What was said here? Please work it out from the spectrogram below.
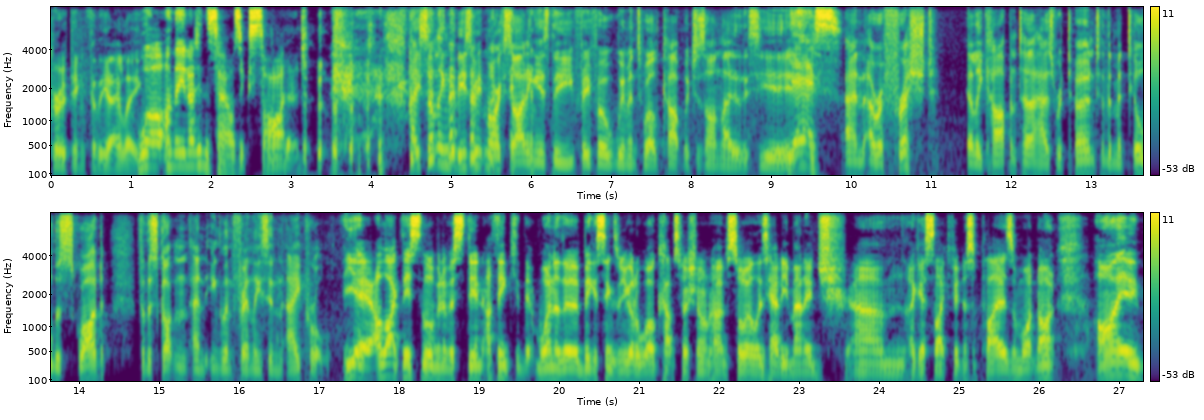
grouping for the A League. Well, I mean, I didn't say I was excited. hey, something that is a bit more exciting is the FIFA Women's World Cup, which is on later this year. Yes. And a refreshed Ellie Carpenter has returned to the Matildas squad for the Scotland and England friendlies in April. Yeah, I like this. A little bit of a stint. I think that one of the biggest things when you've got a World Cup, especially on home soil, is how do you manage, um, I guess, like fitness of players and whatnot. I,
